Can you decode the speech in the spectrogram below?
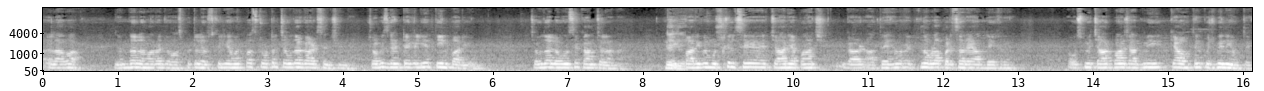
अलावा जनरल हमारा जो हॉस्पिटल है उसके लिए हमारे पास टोटल चौदह गार्ड सेंशन है। चौबीस घंटे के लिए तीन पारियों में चौदह लोगों से काम चलाना है। एक पारी में मुश्किल से चार या पाँच गार्ड आते हैं और इतना बड़ा परिसर है आप देख रहे हैं। और उसमें चार पाँच आदमी क्या होते हैं कुछ भी नहीं होते।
